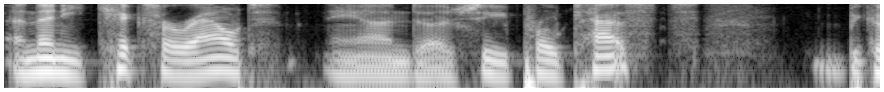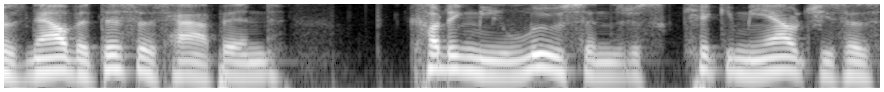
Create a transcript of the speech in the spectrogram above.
and then he kicks her out and uh, she protests because now that this has happened, cutting me loose and just kicking me out. She says,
